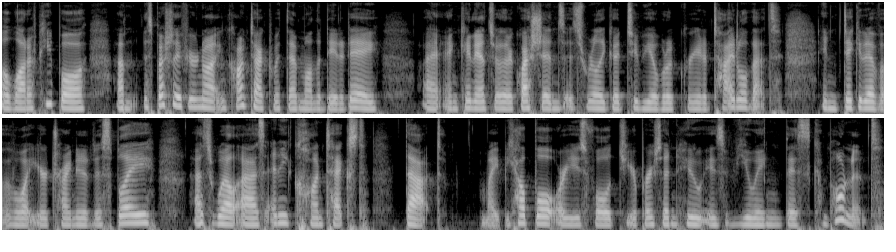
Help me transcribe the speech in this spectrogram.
a lot of people, um, especially if you're not in contact with them on the day to day, and can answer their questions, it's really good to be able to create a title that's indicative of what you're trying to display, as well as any context that might be helpful or useful to your person who is viewing this component.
